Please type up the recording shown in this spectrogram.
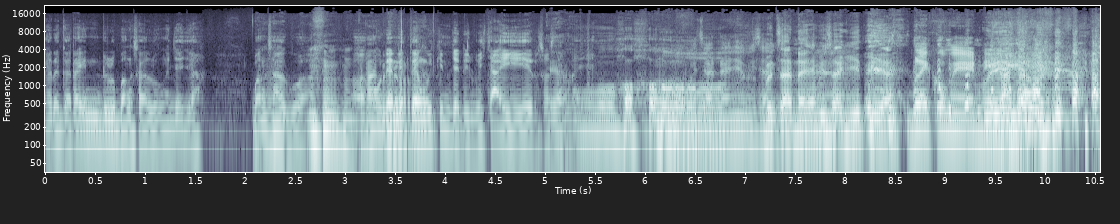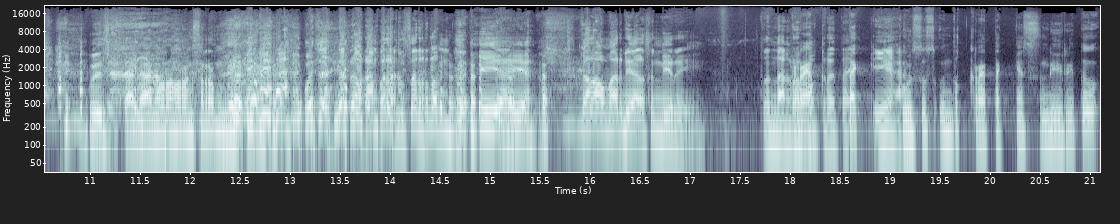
Gara-gara ini dulu bangsa lu ngejajah bangsa gua. Eh, kemudian itu yang bikin jadi lebih cair suasananya. Oh, bercandanya bisa Bercandanya gitu ya. bisa gitu ya. Black comedy. Candaan orang-orang serem gitu. Bercanda orang-orang serem. iya, iya. Kalau Om Mardial sendiri tentang rokok kretek. Iya. Khusus untuk kreteknya sendiri tuh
